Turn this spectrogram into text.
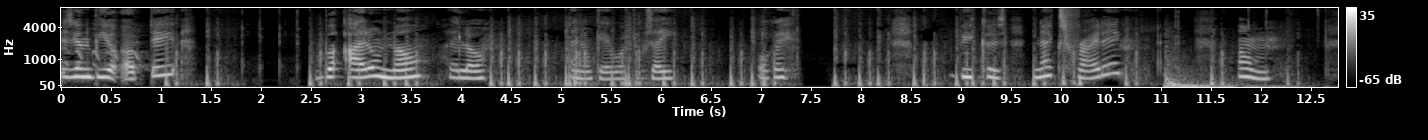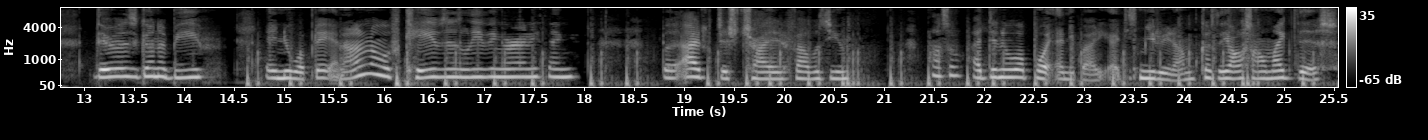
is gonna be an update. But I don't know. Hello. I don't care what you say. Okay. Because next Friday, um, there is gonna be a new update, and I don't know if Caves is leaving or anything, but I'd just try it if I was you. Also, I didn't report anybody. I just muted them because they all sound like this.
